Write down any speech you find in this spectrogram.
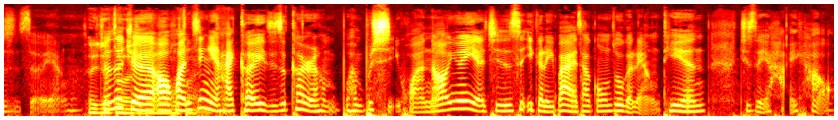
是这样，就是觉得哦，环境也还可以，只是客人很很不喜欢。然后因为也其实是一个礼拜才工作个两天，其实也还好，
